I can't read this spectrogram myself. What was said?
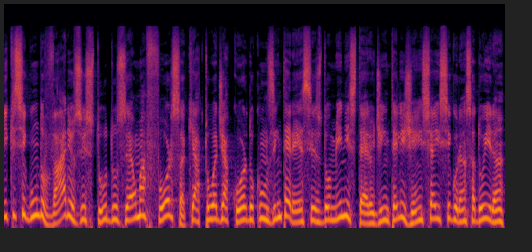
e que, segundo vários estudos, é uma força que atua de acordo com os interesses do Ministério de Inteligência e Segurança do Irã,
